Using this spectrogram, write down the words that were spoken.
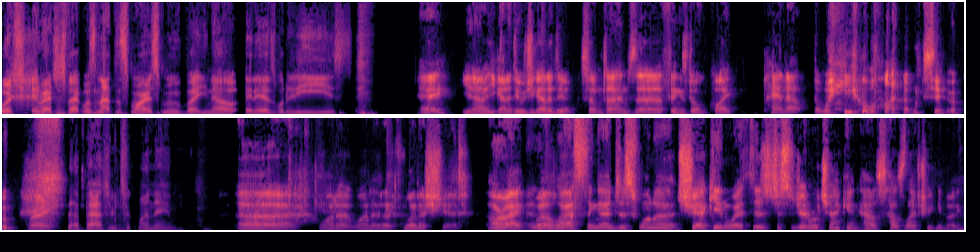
Which in retrospect was not the smartest move, but you know it is what it is. Hey, you know you got to do what you got to do. Sometimes uh, things don't quite pan out the way you want them to. right, that bastard took my name. Uh, what a what a what a shit. All right. Well, last thing I just want to check in with is just a general check in. How's how's life treating you, buddy?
